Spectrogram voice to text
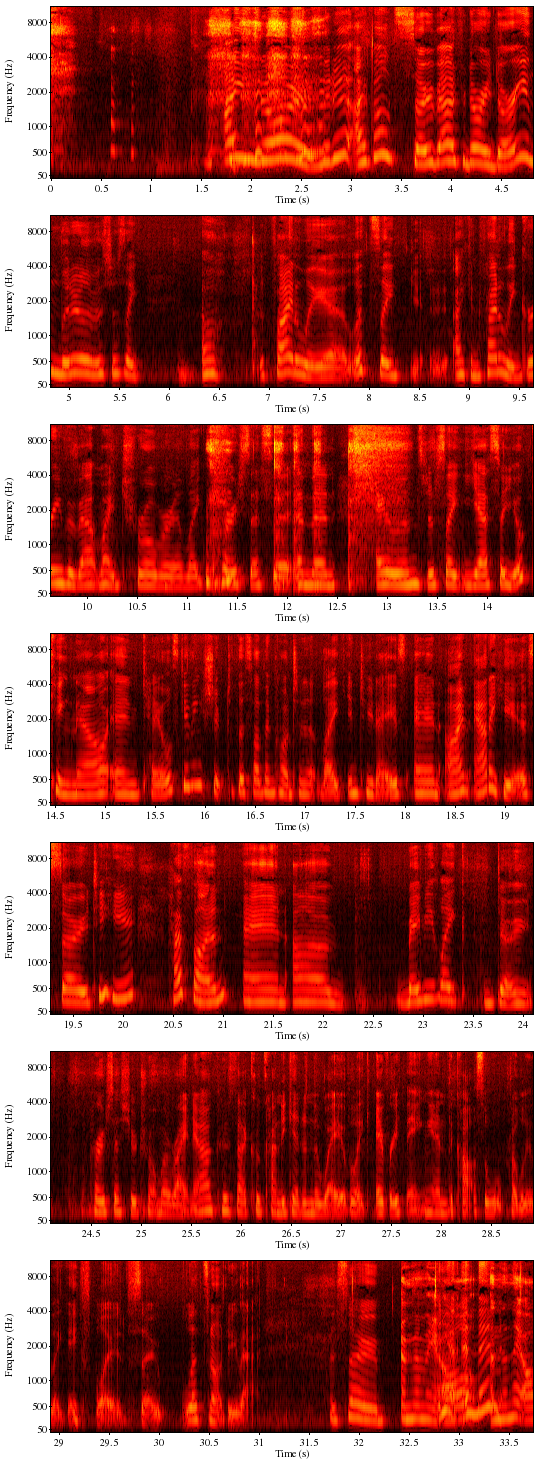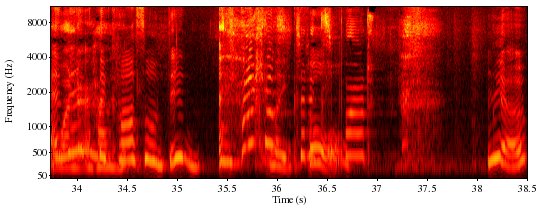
I know. literally, I felt so bad for Dorian. Dorian literally was just like, "Oh, finally, uh, let's like, I can finally grieve about my trauma and like process it." And then Aelin's just like, "Yeah, so you're king now, and Chaol's getting shipped to the southern continent like in two days, and I'm out of here. So Tihi, have fun, and um, maybe like don't." process your trauma right now because that could kind of get in the way of like everything and the castle will probably like explode so let's not do that so and then they yeah, all and then, and then they all and wonder then how the he- castle did like did fall. explode. Yeah.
